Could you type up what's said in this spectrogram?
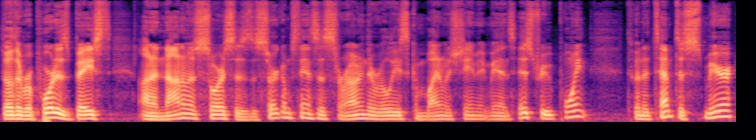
Though the report is based on anonymous sources, the circumstances surrounding the release combined with Shane McMahon's history point to an attempt to smear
